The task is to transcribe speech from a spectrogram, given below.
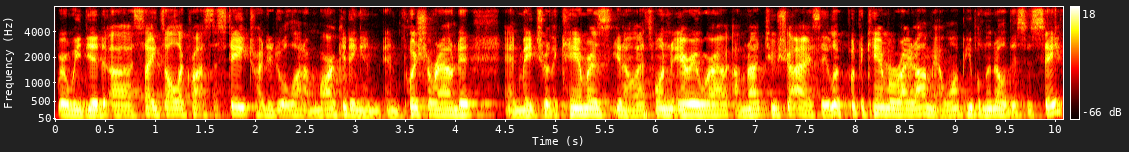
where we did uh, sites all across the state, tried to do a lot of marketing and, and push around it and made sure the cameras, you know, that's one area where I, am not too shy. I say, look, put the camera right on me. I want people to know this is safe.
